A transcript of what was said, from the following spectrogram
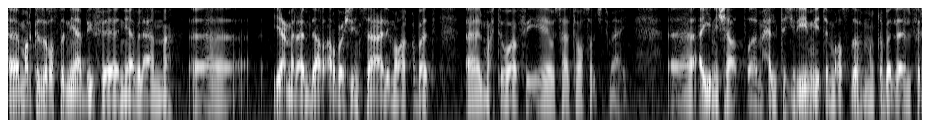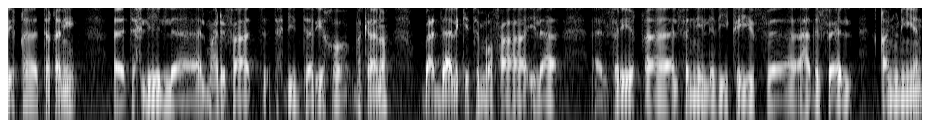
آه، مركز الرصد النيابي في النيابة العامة آه، يعمل على مدار 24 ساعة لمراقبة آه، المحتوى في وسائل التواصل الاجتماعي. أي نشاط محل تجريم يتم رصده من قبل الفريق التقني تحليل المعرفات تحديد تاريخه مكانه. بعد ذلك يتم رفعها إلى الفريق الفني الذي يكيف هذا الفعل قانونيا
